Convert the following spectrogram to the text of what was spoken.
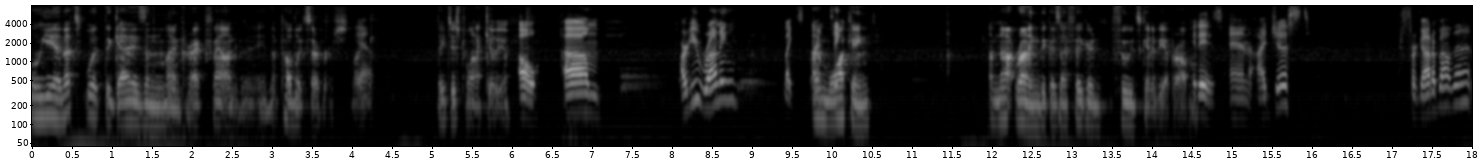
Well, yeah, that's what the guys in Minecraft found in the public servers. Like, Yeah. they just want to kill you. oh, um, are you running? Like I'm walking. I'm not running because I figured food's gonna be a problem. It is, and I just forgot about that,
